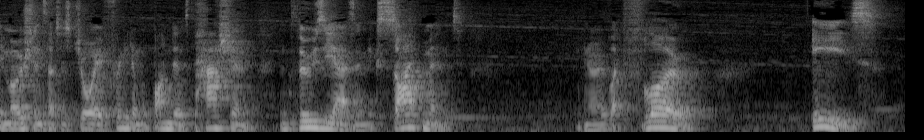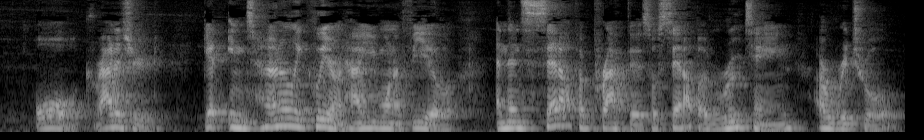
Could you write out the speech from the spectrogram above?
Emotions such as joy, freedom, abundance, passion, enthusiasm, excitement, you know, like flow, ease, awe, gratitude. Get internally clear on how you want to feel and then set up a practice or set up a routine, a ritual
